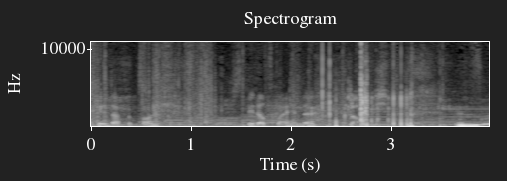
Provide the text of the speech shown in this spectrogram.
Okay, dafür brauche ich wieder zwei Hände, glaube ich. Mhm.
